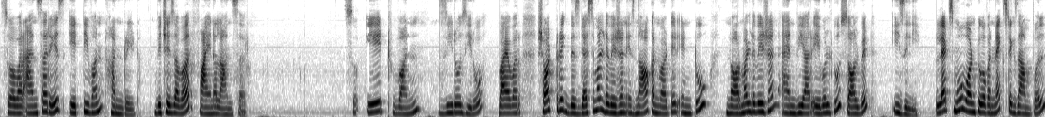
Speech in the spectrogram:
So our answer is 8100 which is our final answer. So 8100 by our short trick this decimal division is now converted into normal division and we are able to solve it easily. Let's move on to our next example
